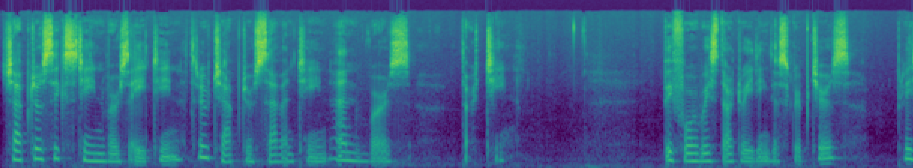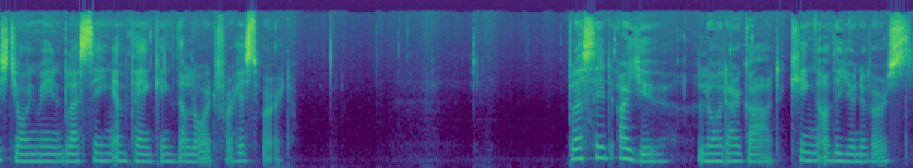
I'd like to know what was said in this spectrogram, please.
chapter 16, verse 18 through chapter 17 and verse 13. Before we start reading the scriptures, please join me in blessing and thanking the Lord for his word. Blessed are you, Lord our God, King of the universe,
